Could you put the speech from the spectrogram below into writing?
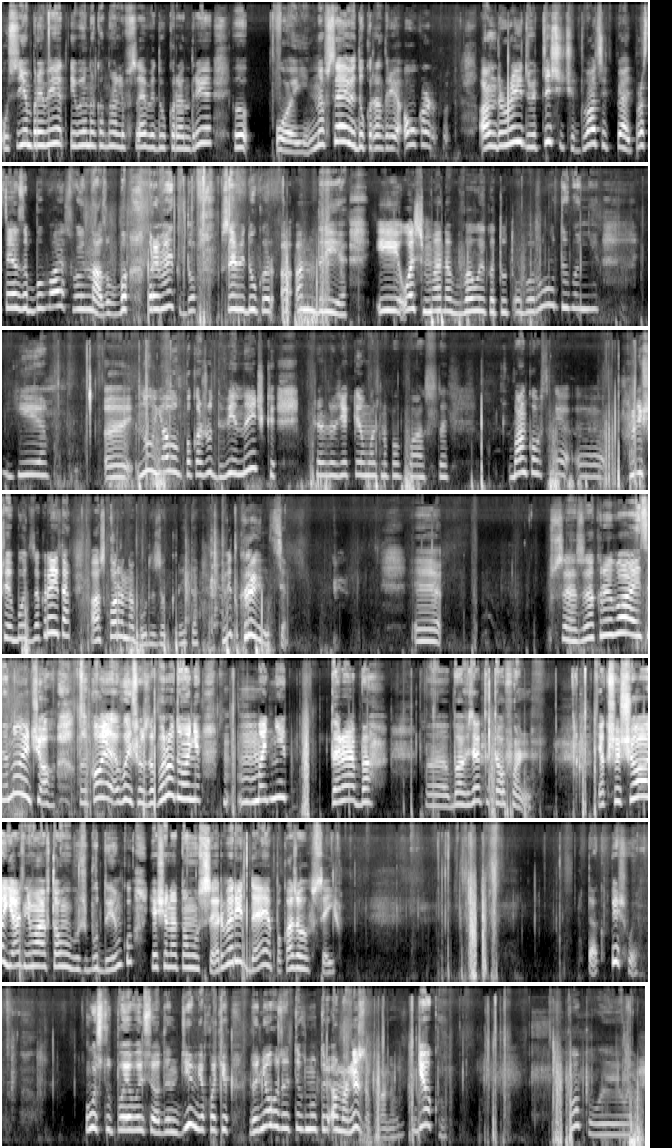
Усім привіт! І ви на каналі Все від Украндрія. Е, Ой, не все від Украндрія, а Укра... Андрій 2025. Просто я забуваю свою назву, бо привик до все від Укра... Андрія. І ось в мене велике тут оборудовання є. Е, ну, я вам покажу дві нички, через які можна попасти. Банковське е, буде закрита, а скоро не буде закрита. Відкриється. Е, все закривається. Ну нічого. Коли я вийшов з оборудовання, м- мені треба е, взяти телефон. Якщо що, я знімаю в тому ж будинку, я ще на тому сервері, де я показував сейф. Так, пішли. Ось тут появився один дім, я хотів до нього зайти внутрі, а мене забанили. Дякую. Поплили.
